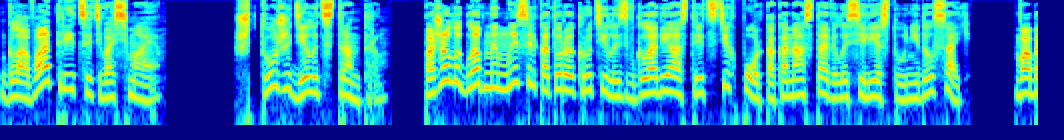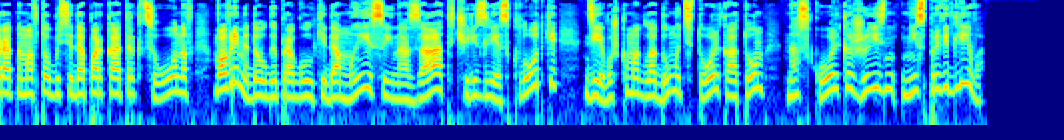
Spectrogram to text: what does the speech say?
Глава 38. Что же делать с Трантором? Пожалуй, главная мысль, которая крутилась в голове Астрид с тех пор, как она оставила Селесту у Нидлсай. В обратном автобусе до парка аттракционов, во время долгой прогулки до мыса и назад, через лес к лодке, девушка могла думать только о том, насколько жизнь несправедлива.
